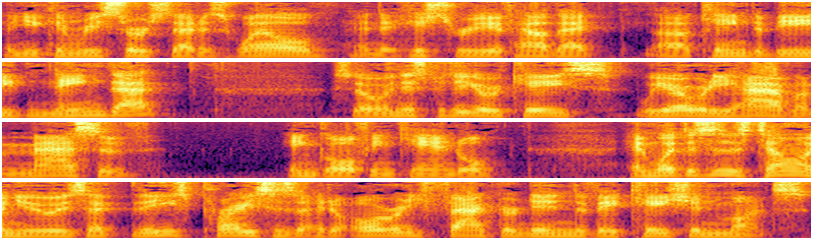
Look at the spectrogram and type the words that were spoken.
and you can research that as well and the history of how that uh, came to be named that. So in this particular case, we already have a massive engulfing candle. And what this is telling you is that these prices had already factored in the vacation months.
